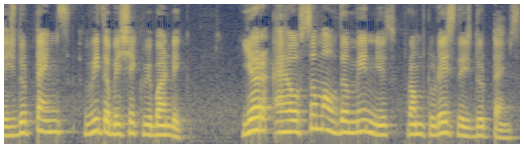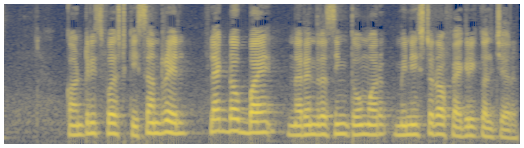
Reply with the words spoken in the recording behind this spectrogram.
Deshdoot Times with Abhishek Vibandik. Here I have some of the main news from today's Deshdoot Times. Country's first Kisan Rail flagged off by Narendra Singh Tomar, Minister of Agriculture.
